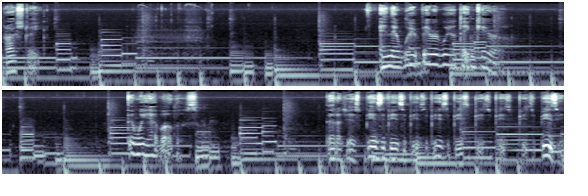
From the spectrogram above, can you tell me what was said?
prostrate, and they're very well taken care of. Then we have others that are just busy, busy, busy, busy, busy, busy, busy, busy, busy,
